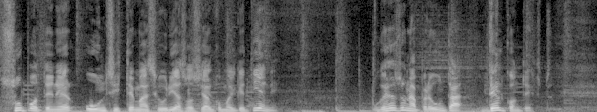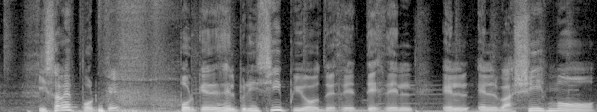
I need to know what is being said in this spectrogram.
supo tener un sistema de seguridad social como el que tiene? Porque esa es una pregunta del contexto. ¿Y sabes por qué? porque desde el principio, desde, desde el, el, el vallismo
